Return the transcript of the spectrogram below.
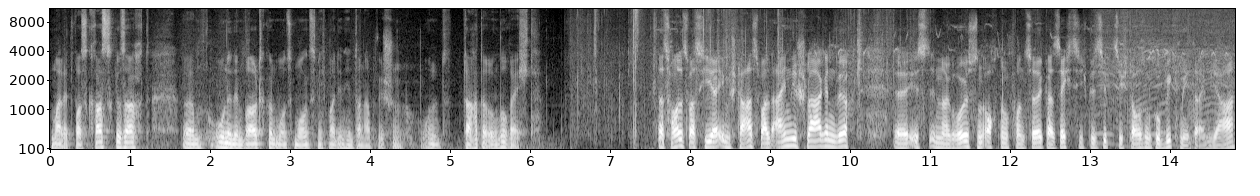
mal etwas krass gesagt. Ähm, ohne den Wald können wir uns morgens nicht mal den Hintern abwischen. Und da hat er irgendwo recht. Das Holz, was hier im Staatswald eingeschlagen wird, äh, ist in einer Größenordnung von ca. 60.000 bis 70.000 Kubikmeter im Jahr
